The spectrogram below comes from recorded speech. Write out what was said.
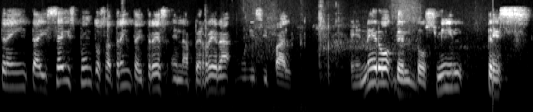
36 puntos a 33 en la perrera municipal. Enero del 2003.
